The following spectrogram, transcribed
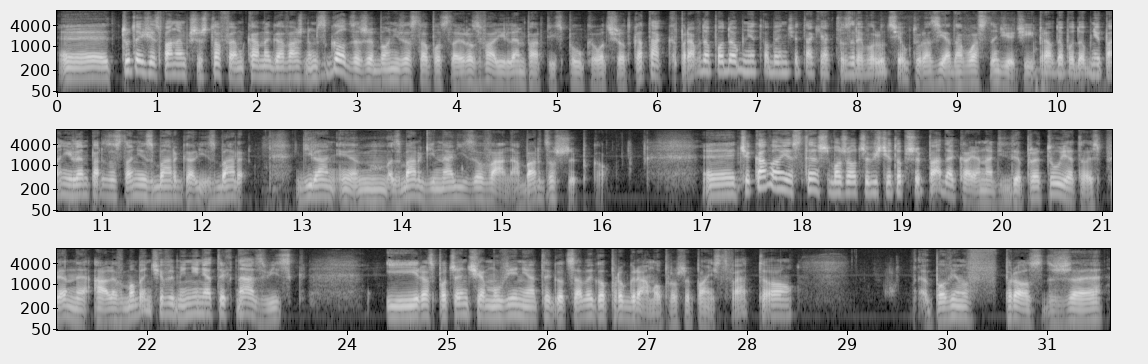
E, tutaj się z panem Krzysztofem K. mega ważnym zgodzę, żeby oni został podstawiony, rozwali Lempart i spółkę od środka. Tak, prawdopodobnie to będzie tak jak to z rewolucją, która zjada własne dzieci i prawdopodobnie pani Lempart zostanie zmargali, zmar, zmarginalizowana bardzo szybko. E, ciekawa jest też, może oczywiście to przypadek, a ja nadinterpretuję, to jest pewne, ale w momencie wymienienia tych nazwisk i rozpoczęcia mówienia tego całego programu, proszę Państwa, to powiem wprost, że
